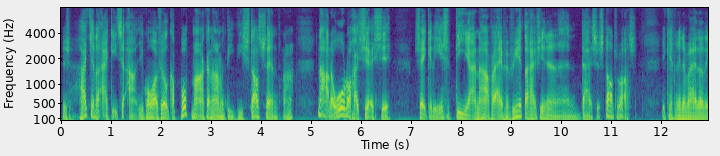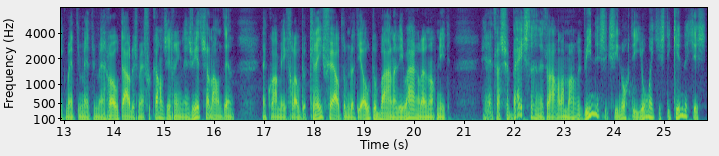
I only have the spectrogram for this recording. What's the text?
Dus had je er eigenlijk iets aan? Je kon wel veel kapot maken, namelijk die, die stadscentra. Na de oorlog, als je, als je zeker de eerste tien jaar na 45, als je in een, een Duitse stad was. Ik herinner mij dat ik met, met mijn grootouders met vakantie ging naar Zwitserland. En dan kwam ik geloof door Kreefveld, omdat die autobanen, die waren er nog niet. En het was verbijsterend. Het waren allemaal ruïnes. Ik zie nog die jongetjes, die kindertjes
